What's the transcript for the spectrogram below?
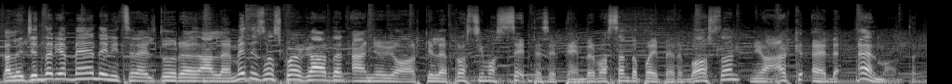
La leggendaria band inizierà il tour al Madison Square Garden a New York il prossimo 7 settembre, passando poi per Boston, New York ed Elmont.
